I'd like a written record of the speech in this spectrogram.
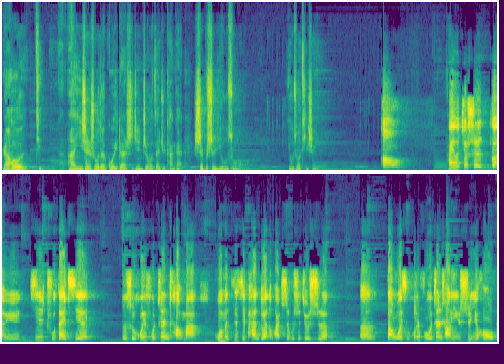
然后听按医生说的，过一段时间之后再去看看是不是有所有所提升。哦，还有就是关于基础代谢，就是恢复正常嘛。我们自己判断的话，是不是就是，嗯、当我恢复正常饮食以后，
